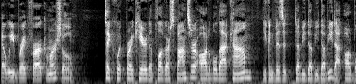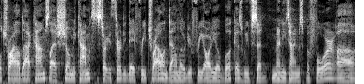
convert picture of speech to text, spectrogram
that we break for our commercial. Take a quick break here to plug our sponsor, Audible.com. You can visit www.audibletrial.com slash showmecomics to start your 30-day free trial and download your free audiobook, as we've said many times before. Uh,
